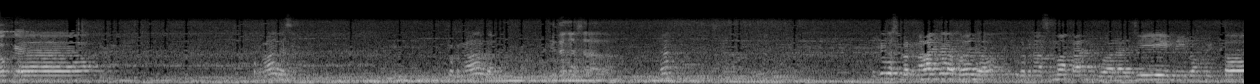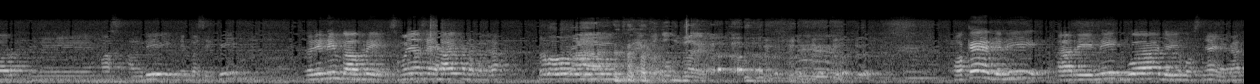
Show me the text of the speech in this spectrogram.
Oke. Okay. Uh, kenal nggak sih? Perkenalan nggak? Kita nggak salah. Hah? Tapi harus perkenalan ya, soalnya udah, udah kenal semua kan. Gua Raji, ini Bang Victor, Mas Aldi, ini Mbak Siti, dan ini Mbak Afri. Semuanya saya hai pada kamera. Halo. Halo. Saya Mbak ya. Oke, jadi hari ini gue jadi hostnya ya kan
